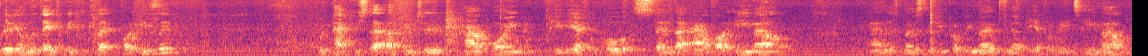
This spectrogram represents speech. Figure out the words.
really on the data we could collect quite easily. We packaged that up into PowerPoint, PDF reports, send that out by email. And as most of you probably know, nobody ever reads email.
